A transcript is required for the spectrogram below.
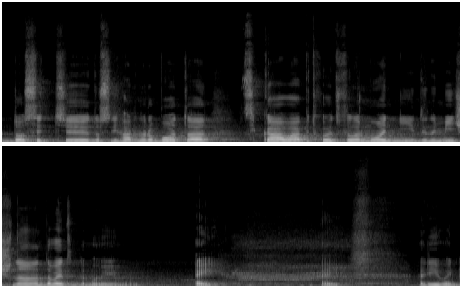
досить, досить гарна робота, цікава, підходить філармонії, динамічна. Давайте дамо їм A. A. Рівень.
